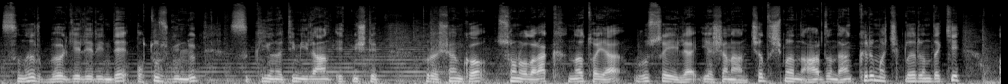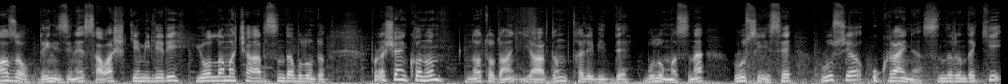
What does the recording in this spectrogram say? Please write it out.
sınır bölgelerinde 30 günlük sıkı yönetim ilan etmişti. Poroshenko son olarak NATO'ya Rusya ile yaşanan çatışmanın ardından Kırım açıklarındaki Azov denizine savaş gemileri yollama çağrısında bulundu. Poroshenko'nun NATO'dan yardım talebinde bulunmasına Rusya ise Rusya-Ukrayna sınırındaki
